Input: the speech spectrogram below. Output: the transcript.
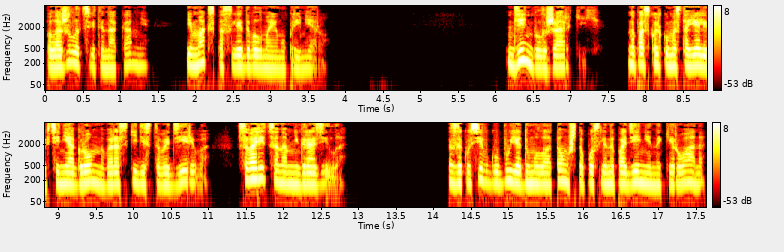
положила цветы на камни, и Макс последовал моему примеру. День был жаркий, но поскольку мы стояли в тени огромного раскидистого дерева, свариться нам не грозило. Закусив губу, я думала о том, что после нападения на Керуана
